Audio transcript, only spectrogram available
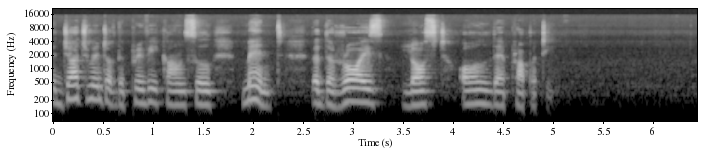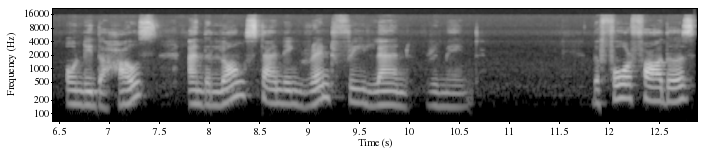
the judgment of the Privy Council meant that the Roys lost all their property. Only the house and the long standing rent free land remained. The forefathers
